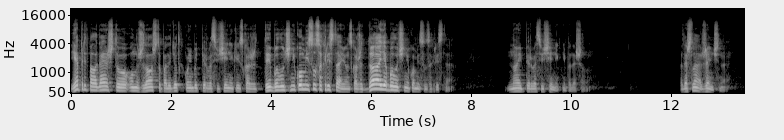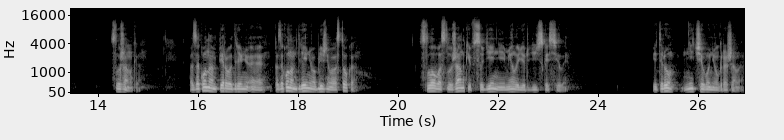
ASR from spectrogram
Я предполагаю, что он ждал, что подойдет какой-нибудь первосвященник и скажет, ты был учеником Иисуса Христа. И он скажет, да, я был учеником Иисуса Христа. Но и первосвященник не подошел. Подошла женщина, служанка. По законам, первого древнего, э, по законам древнего Ближнего Востока слово служанки в суде не имело юридической силы. Петру ничего не угрожало.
